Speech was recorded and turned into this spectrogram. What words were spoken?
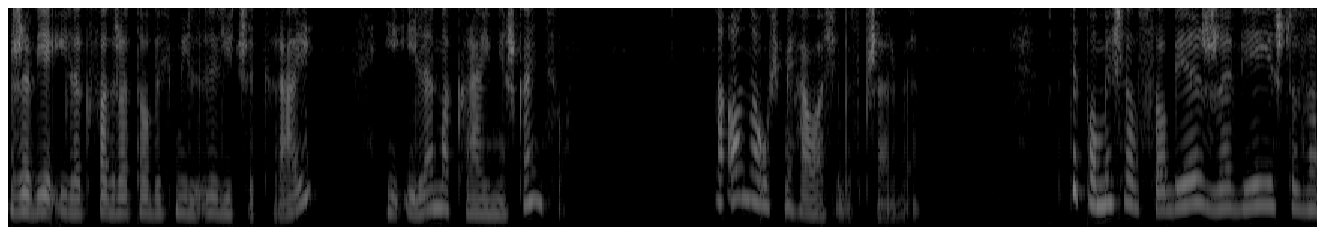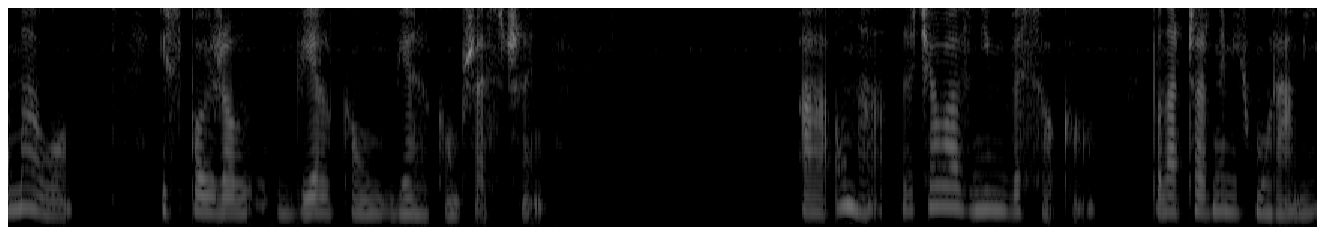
że wie, ile kwadratowych mil liczy kraj i ile ma kraj mieszkańców. A ona uśmiechała się bez przerwy. Wtedy pomyślał sobie, że wie jeszcze za mało i spojrzał w wielką, wielką przestrzeń. A ona leciała z nim wysoko, ponad czarnymi chmurami.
